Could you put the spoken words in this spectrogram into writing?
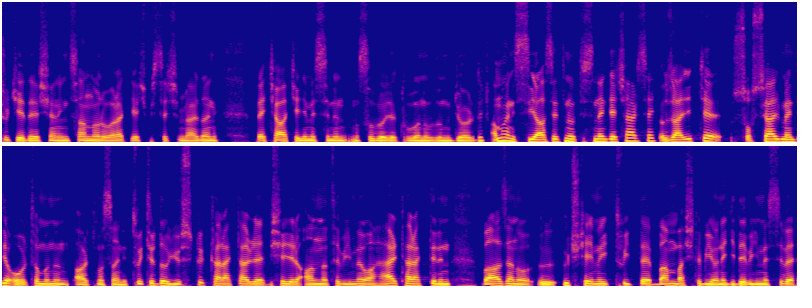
Türkiye'de yaşayan insanlar olarak geçmiş seçimlerde hani beka kelimesinin nasıl böyle kullanıldığını gördük. Ama hani siyasetin ötesine geçersek özellikle sosyal medya ortamının artması hani Twitter'da 140 karakterle bir şeyleri anlatabilme o her karakterin bazen o üç kelimelik tweette bambaşka bir yöne gidebilmesi ve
